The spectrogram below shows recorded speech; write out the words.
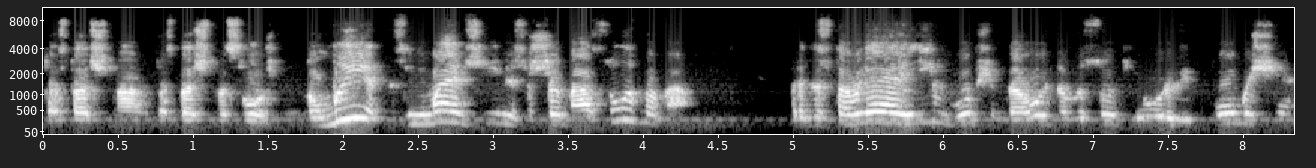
достаточно, достаточно сложные. Но мы занимаемся ими совершенно осознанно, предоставляя им, в общем, довольно высокий уровень помощи,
